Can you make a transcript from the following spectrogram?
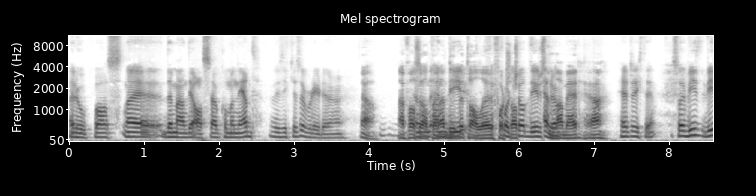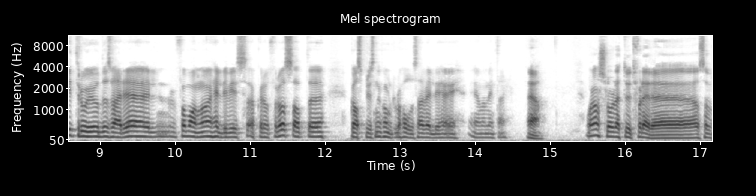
Europas Nei, demand i Asia kommer ned. Hvis ikke så blir det Ja. Nei, for asiaterne de betaler fortsatt, fortsatt enda mer. Ja. Helt riktig. Så vi, vi, tror jo dessverre, for mange og heldigvis akkurat for oss, at uh, gassprisene kommer til å holde seg veldig høy gjennom vinteren. Ja. Hvordan slår dette ut for dere? Altså,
